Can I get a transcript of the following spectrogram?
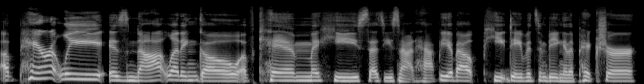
apparently is not letting go of Kim. He says he's not happy about Pete Davidson being in the picture.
